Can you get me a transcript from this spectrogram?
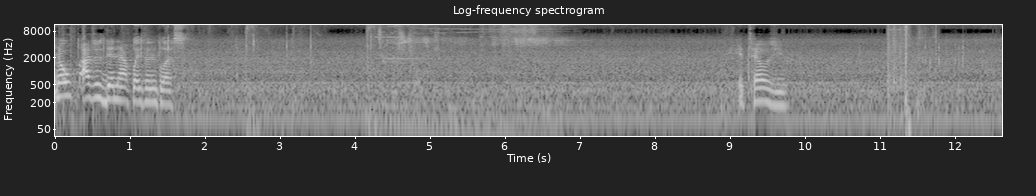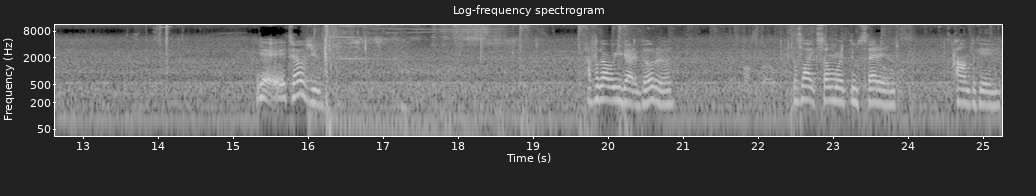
Nope, I just didn't have PlayStation Plus. It tells you. Yeah, it tells you. I forgot where you gotta go to. It's like somewhere through settings. It's complicated.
